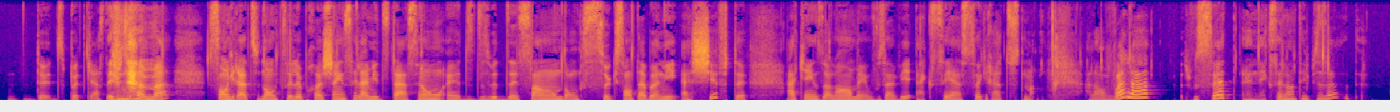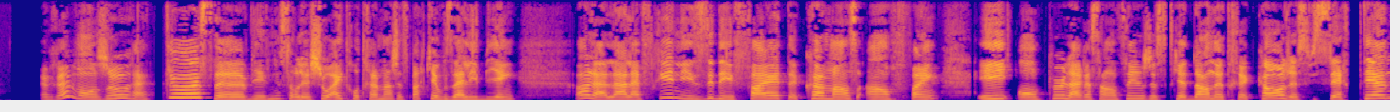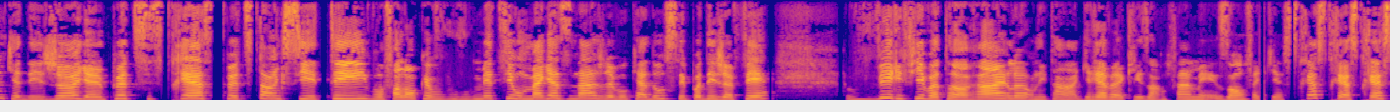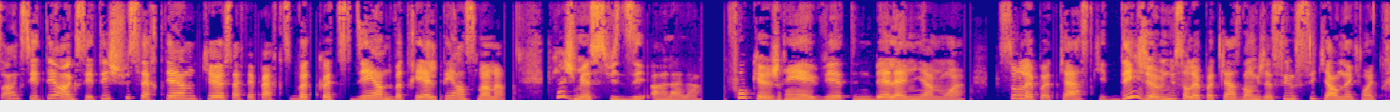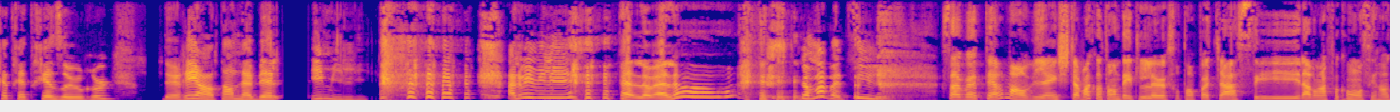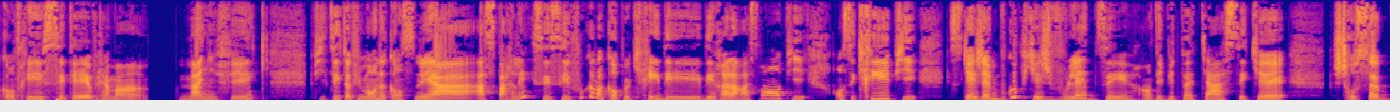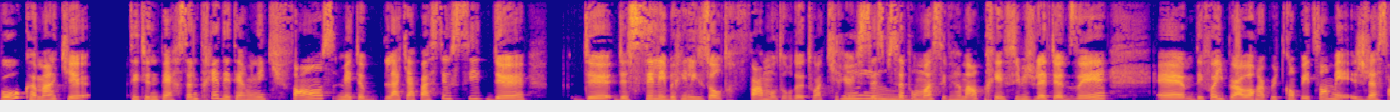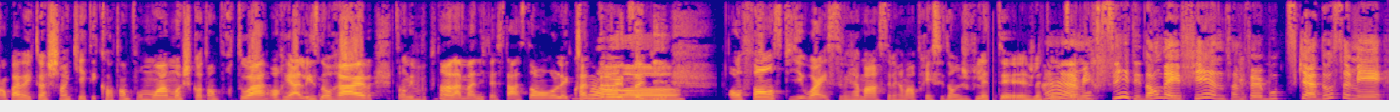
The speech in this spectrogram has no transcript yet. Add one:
du podcast, évidemment, sont gratuits. Donc, tu le prochain, c'est la méditation euh, du 18 décembre. Donc, ceux qui sont abonnés à Shift à 15 bien, vous avez accès à ça gratuitement. Alors voilà, je vous souhaite un excellent épisode. Rebonjour à tous, euh, bienvenue sur le show Être autrement, j'espère que vous allez bien. Oh là là, la frénésie des fêtes commence enfin et on peut la ressentir jusque dans notre corps. Je suis certaine que déjà il y a un petit stress, petite anxiété. Il va falloir que vous vous mettiez au magasinage de vos cadeaux si c'est pas déjà fait vérifiez votre horaire, là. On est en grève avec les enfants à maison. Fait que stress, stress, stress, anxiété, anxiété. Je suis certaine que ça fait partie de votre quotidien, de votre réalité en ce moment. Puis là, je me suis dit, ah là là, faut que je réinvite une belle amie à moi sur le podcast, qui est déjà venue sur le podcast. Donc, je sais aussi qu'il y en a qui vont être très, très, très heureux de réentendre la belle Émilie. allô, Émilie! allô, allô! Comment vas-tu? Ça va tellement bien. Je suis tellement contente d'être là sur ton podcast. Et la dernière fois qu'on s'est rencontrés, c'était vraiment magnifique. Puis tu sais, toi et moi, on a continué à, se parler. C'est, fou comment on peut créer des, des relations. Puis on s'écrit. Puis ce que j'aime beaucoup, puis que je voulais dire en début de podcast, c'est que je trouve ça beau comment que tu es une personne très déterminée qui fonce, mais tu as la capacité aussi de de, de célébrer les autres femmes autour de toi qui réussissent. Puis ça, mmh. pour moi, c'est vraiment précieux. Puis je voulais te dire, euh, des fois, il peut y avoir un peu de compétition, mais je le sens pas avec toi. Je sens qu'il était contente pour moi. Moi, je suis contente pour toi. On réalise nos rêves. on est beaucoup dans la manifestation, le quantum, oh. on fonce puis ouais c'est vraiment c'est vraiment précis donc je voulais te je voulais te ah, merci t'es donc bien fine ça me fait un beau petit cadeau ça mais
